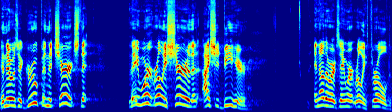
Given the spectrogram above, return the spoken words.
And there was a group in the church that they weren't really sure that I should be here. In other words, they weren't really thrilled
